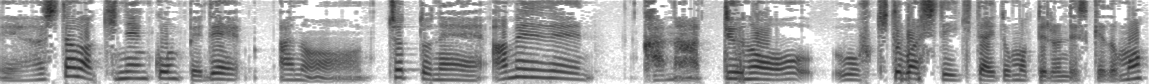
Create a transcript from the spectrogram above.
えー、明日は記念コンペで、あのちょっとね、雨かなっていうのを吹き飛ばしていきたいと思ってるんですけども、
